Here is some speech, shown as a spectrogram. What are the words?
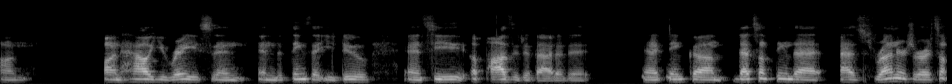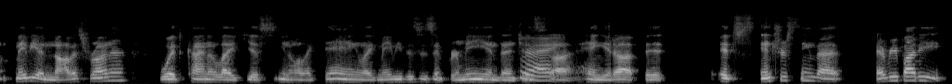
on on how you race and and the things that you do and see a positive out of it. And i think um, that's something that as runners or some maybe a novice runner would kind of like just you know like dang like maybe this isn't for me and then just right. uh, hang it up. It it's interesting that everybody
